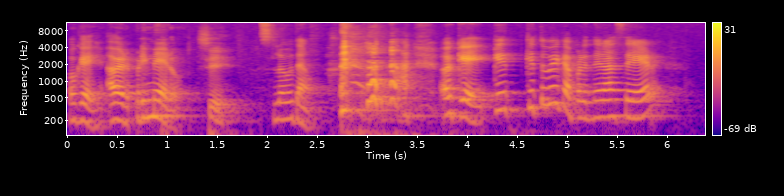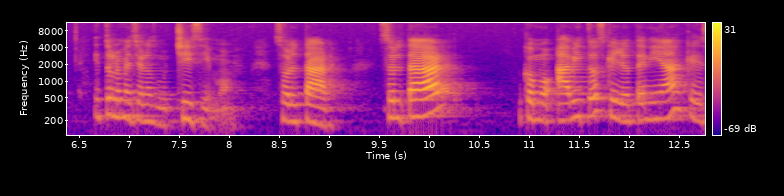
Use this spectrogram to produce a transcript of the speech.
Ok, a ver, primero, Sí. slow down. ok, ¿qué, ¿qué tuve que aprender a hacer? Y tú lo mencionas muchísimo. Soltar. Soltar como hábitos que yo tenía, que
